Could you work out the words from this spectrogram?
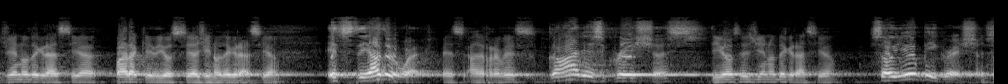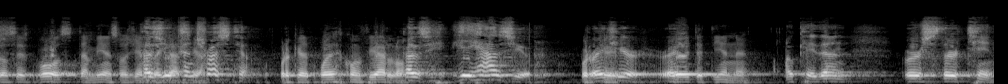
lleno de gracia para que Dios sea lleno de gracia. It's the other way. Es al revés. God is gracious, Dios es lleno de gracia. so you be gracious. Entonces vos también sos lleno Because de you can trust Him. Porque puedes confiarlo. Because He has you. Porque Right here, right? Él te tiene. Okay, then verse 13,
